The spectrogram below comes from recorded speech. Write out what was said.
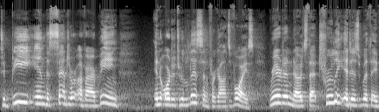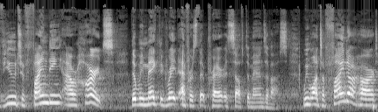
to be in the center of our being in order to listen for God's voice. Reardon notes that truly it is with a view to finding our hearts that we make the great efforts that prayer itself demands of us. We want to find our heart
